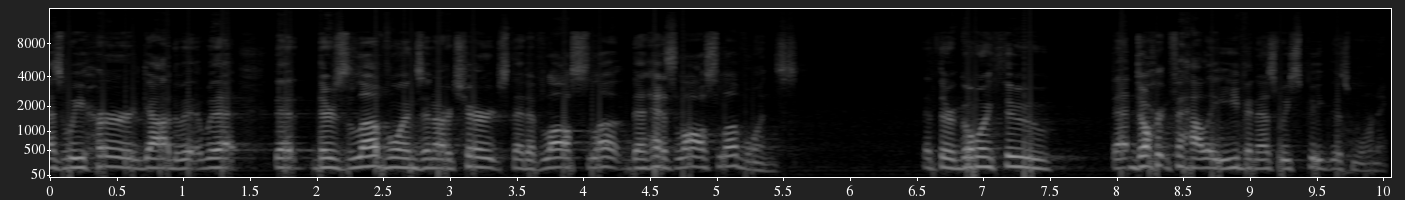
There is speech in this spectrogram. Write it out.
as we heard, God, that, that there's loved ones in our church that have lost love, that has lost loved ones, that they're going through that dark valley even as we speak this morning.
